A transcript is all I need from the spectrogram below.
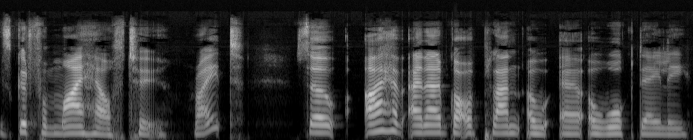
It's good for my health too, right? So I have and I've got to plan a, a walk daily.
